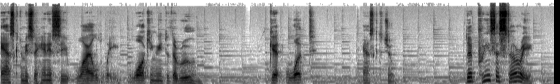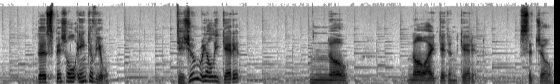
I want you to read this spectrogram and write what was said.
asked Mr. Hennessy wildly, walking into the room. Get what? asked Joe. The princess story. The special interview. Did you really get it? No. No, I didn't get it, said Joe,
